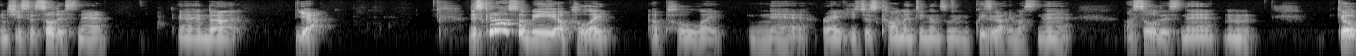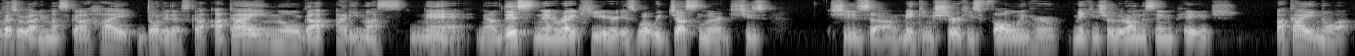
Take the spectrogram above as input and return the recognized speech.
And she says, そうですね. And uh, yeah. This could also be a polite, a polite ne, right? He's just commenting on something. クイズがありますね。あ、そうですね。うん。教科書がありますかはい、どれですか赤いのがありますね。Now this ne right here is what we just learned. She's she's um, making sure he's following her, making sure they're on the same page. 赤いのは、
